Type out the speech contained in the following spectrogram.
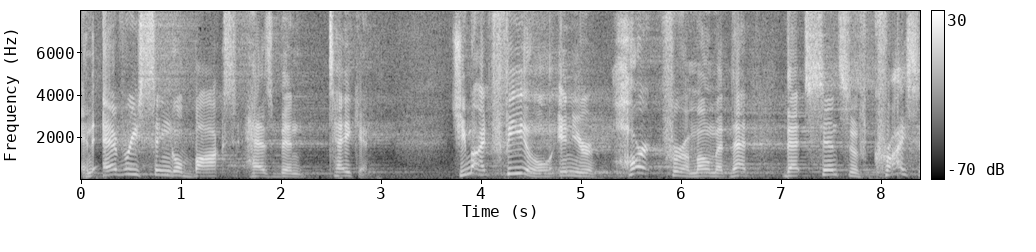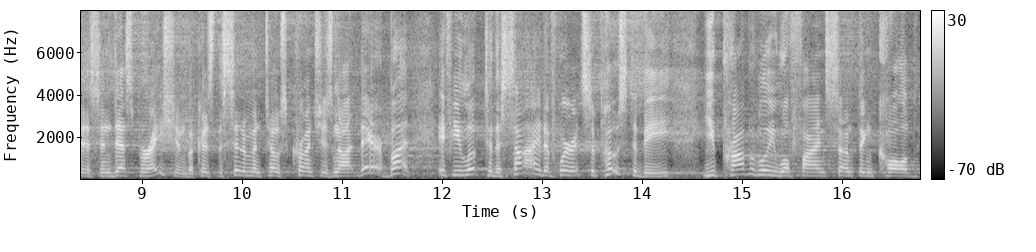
and every single box has been taken. So you might feel in your heart for a moment that that sense of crisis and desperation because the cinnamon toast crunch is not there. But if you look to the side of where it's supposed to be, you probably will find something called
